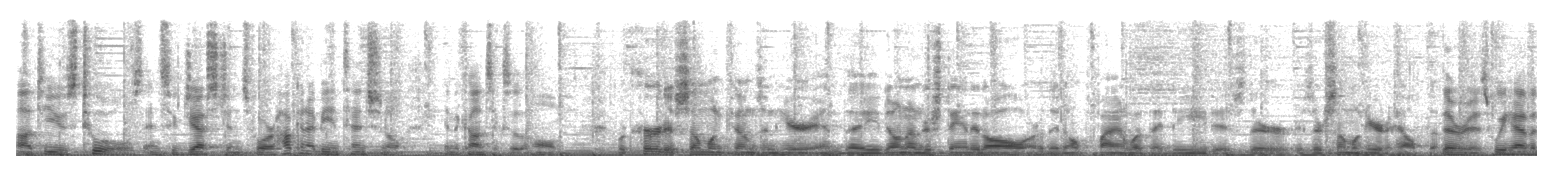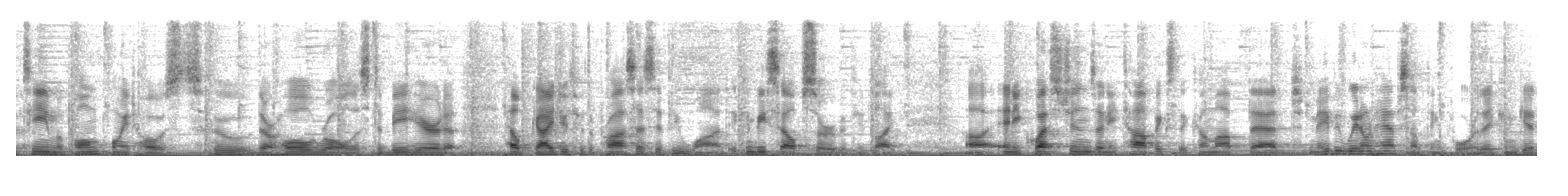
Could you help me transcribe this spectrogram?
uh, to use tools and suggestions for how can I be intentional in the context of the home. Well, Kurt, if someone comes in here and they don't understand it all or they don't find what they need, is there is there someone here to help them? There is. We have a team of Home Point hosts who their whole role is to be here to help guide you through the process if you want. It can be self-serve if you'd like. Uh, any questions, any topics that come up that maybe we don't have something for, they can get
